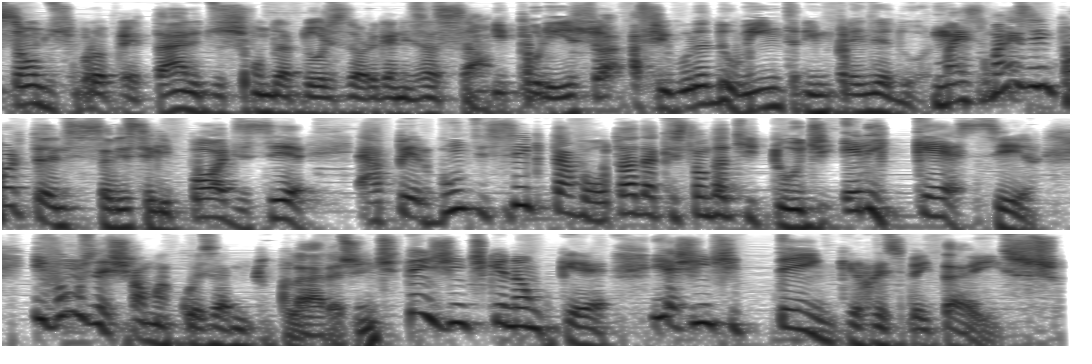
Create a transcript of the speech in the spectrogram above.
são dos proprietários, dos fundadores da organização. E por isso a, figura do intraempreendedor. Mas mais importante saber se ele pode ser, a pergunta sempre está voltada à questão da atitude. Ele quer ser. E vamos deixar uma coisa muito clara, gente. Tem gente que não quer. E a gente tem que respeitar isso,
